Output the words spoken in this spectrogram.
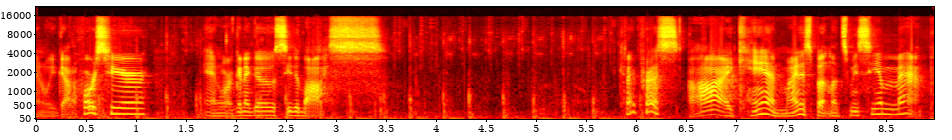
and we got a horse here, and we're gonna go see the boss. Can I press? Ah, I can. Minus button lets me see a map.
